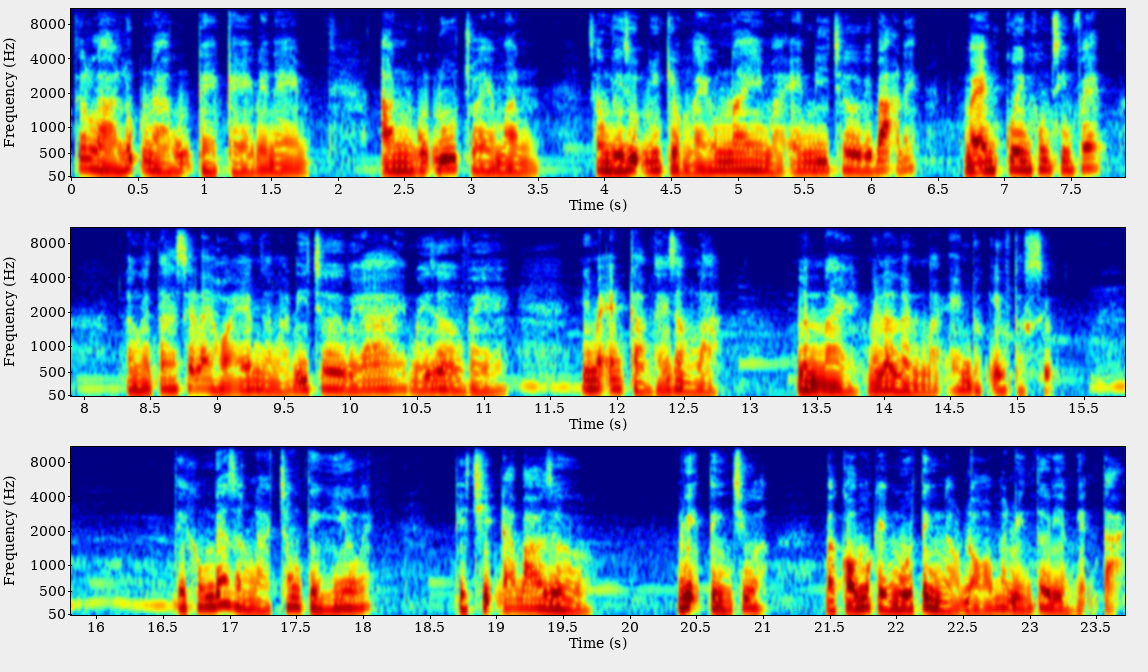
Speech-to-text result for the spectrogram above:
Tức là lúc nào cũng kè kè bên em, ăn cũng đút cho em ăn xong ví dụ như kiểu ngày hôm nay mà em đi chơi với bạn ấy, mà em quên không xin phép, là người ta sẽ lại hỏi em rằng là đi chơi với ai, mấy giờ về. Nhưng mà em cảm thấy rằng là lần này mới là lần mà em được yêu thực sự. Thì không biết rằng là trong tình yêu ấy, thì chị đã bao giờ lụy tình chưa? Và có một cái mối tình nào đó mà đến thời điểm hiện tại,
